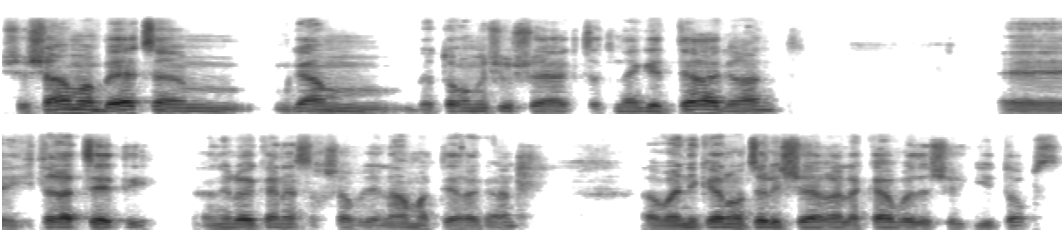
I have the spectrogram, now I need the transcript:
ששם בעצם, גם בתור מישהו שהיה קצת נגד Terragrunt, התרצתי, אני לא אכנס עכשיו ללמה Terragrunt, אבל אני כן רוצה להישאר על הקו הזה של GitOps.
